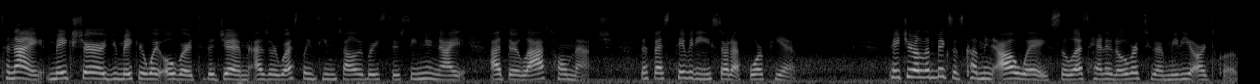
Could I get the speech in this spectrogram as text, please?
Tonight, make sure you make your way over to the gym as our wrestling team celebrates their senior night at their last home match. The festivities start at 4 p.m. Patriot Olympics is coming our way, so let's hand it over to our Media Arts Club.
